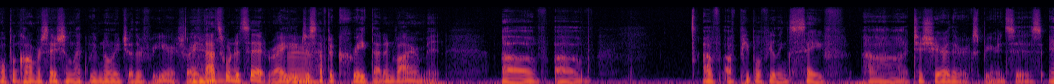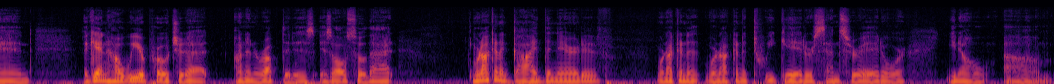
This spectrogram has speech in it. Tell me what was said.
open conversation like we've known each other for years right? And that's mm-hmm. what it's it right? You just mm-hmm. have to create that environment of of of, of people feeling safe uh, to share their experiences. And again, how we approach it at Uninterrupted is is also that we're not going to guide the narrative. We're not going to we're not to tweak it or censor it or you know. Um,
